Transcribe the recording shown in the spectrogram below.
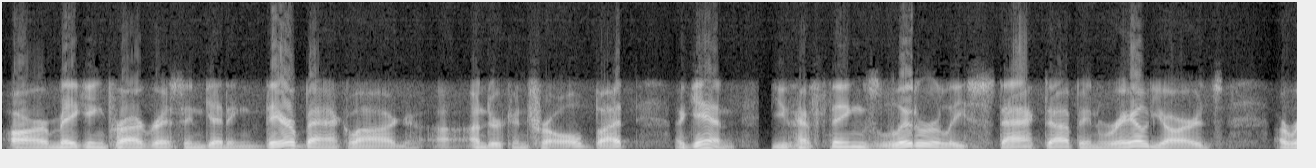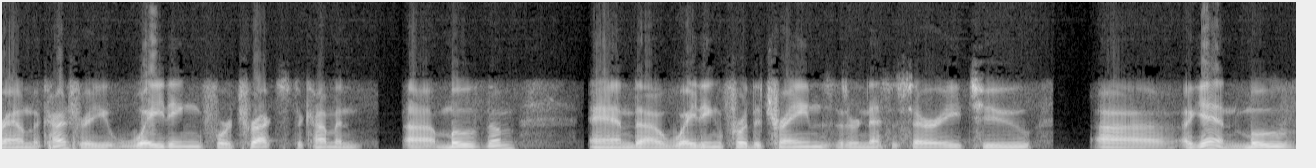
are making progress in getting their backlog uh, under control, but again, you have things literally stacked up in rail yards around the country waiting for trucks to come and uh, move them and uh, waiting for the trains that are necessary to uh, again, move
